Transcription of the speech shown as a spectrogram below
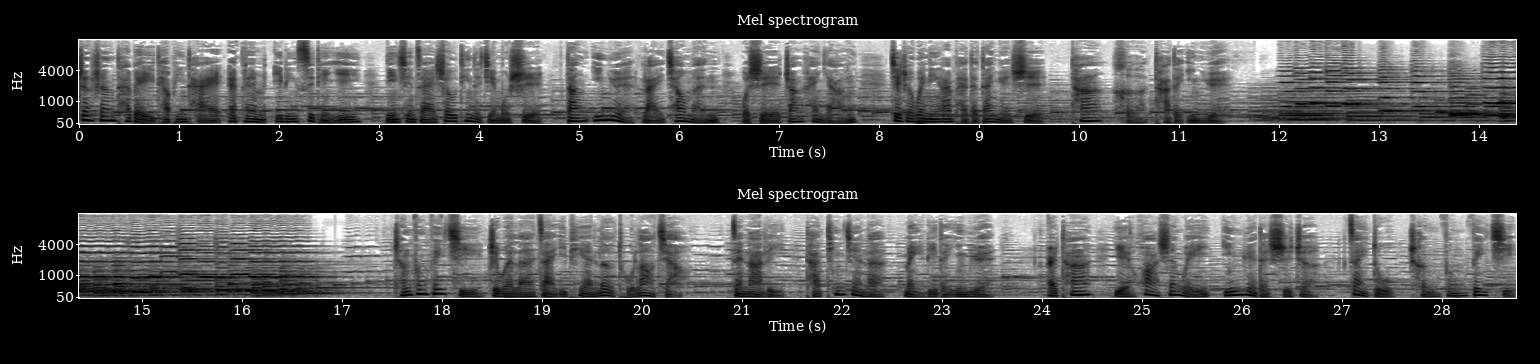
正声台北调频台 FM 一零四点一，您现在收听的节目是《当音乐来敲门》，我是张汉阳。接着为您安排的单元是他和他的音乐。乘风飞起，只为了在一片乐土落脚，在那里，他听见了美丽的音乐，而他也化身为音乐的使者，再度乘风飞起。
